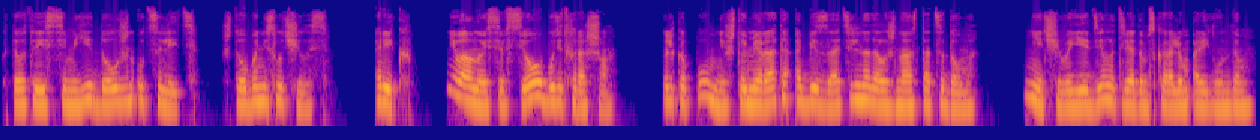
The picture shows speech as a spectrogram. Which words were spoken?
Кто-то из семьи должен уцелеть что бы ни случилось. Рик, не волнуйся, все будет хорошо. Только помни, что Мирата обязательно должна остаться дома. Нечего ей делать рядом с королем Оригундом.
